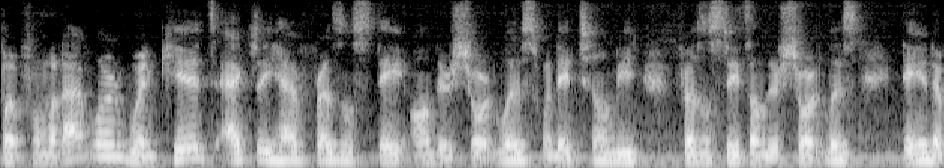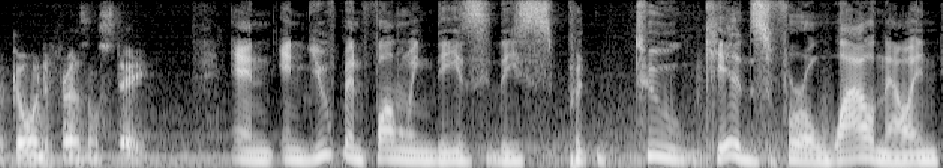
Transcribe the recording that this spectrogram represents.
but from what I've learned, when kids actually have Fresno State on their short list, when they tell me Fresno State's on their short list, they end up going to Fresno State. And and you've been following these these two kids for a while now, and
